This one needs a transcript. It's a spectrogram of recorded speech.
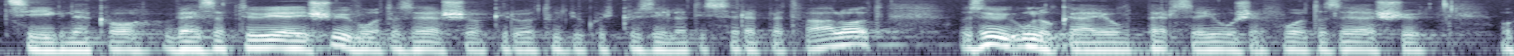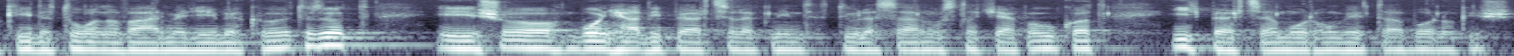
cégnek a vezetője, és ő volt az első, akiről tudjuk, hogy közéleti szerepet vállalt. Az ő unokája persze József volt az első, aki ide Tolna vármegyébe költözött, és a bonyhádi percelek mind tőle származtatják magukat, így Percel morhonvédtábornok is.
